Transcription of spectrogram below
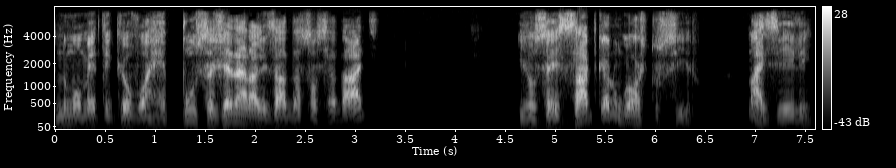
No momento em que houve uma repulsa generalizada da sociedade, e vocês sabem que eu não gosto do Ciro, mas ele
